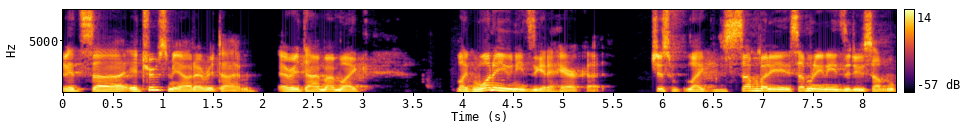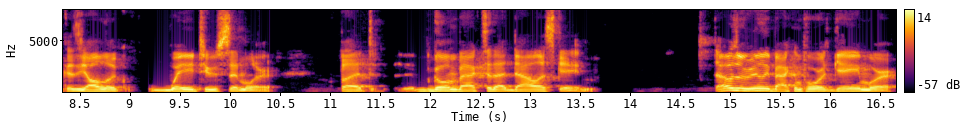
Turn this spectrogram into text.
It's uh it trips me out every time. Every time I'm like like one of you needs to get a haircut. Just like somebody somebody needs to do something cuz y'all look way too similar. But going back to that Dallas game. That was a really back and forth game where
